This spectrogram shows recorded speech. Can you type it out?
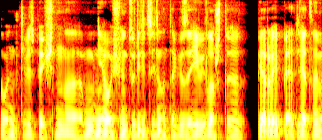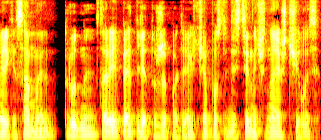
довольно-таки обеспечена. Мне очень утвердительно так заявила, что первые пять лет в Америке самые трудные, вторые пять лет уже полегче, а после десяти начинаешь чилать.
